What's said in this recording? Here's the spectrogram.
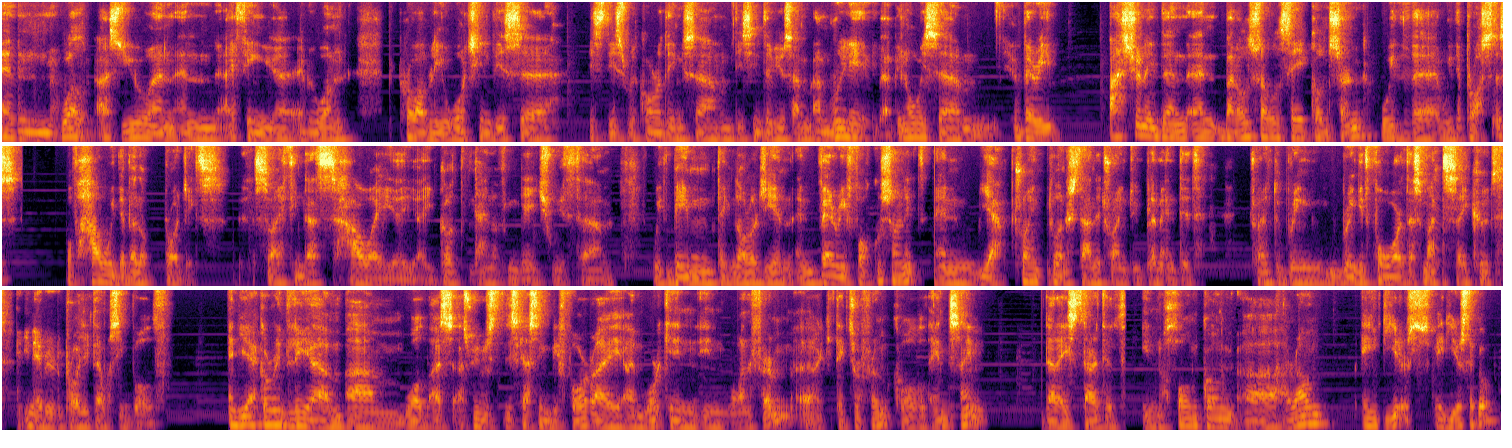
and well, as you and and I think uh, everyone probably watching this uh, this these recordings, um, these interviews, I'm I'm really I've been always um, very passionate and and but also I will say concerned with the with the process of how we develop projects. So I think that's how I, I, I got kind of engaged with um, with BIM technology and, and very focused on it. And yeah, trying to understand it, trying to implement it trying to bring bring it forward as much as I could in every project I was involved. And yeah, currently, um, um, well, as, as we were discussing before, I, I'm working in one firm, uh, architecture firm called Enzyme, that I started in Hong Kong uh, around eight years, eight years ago.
